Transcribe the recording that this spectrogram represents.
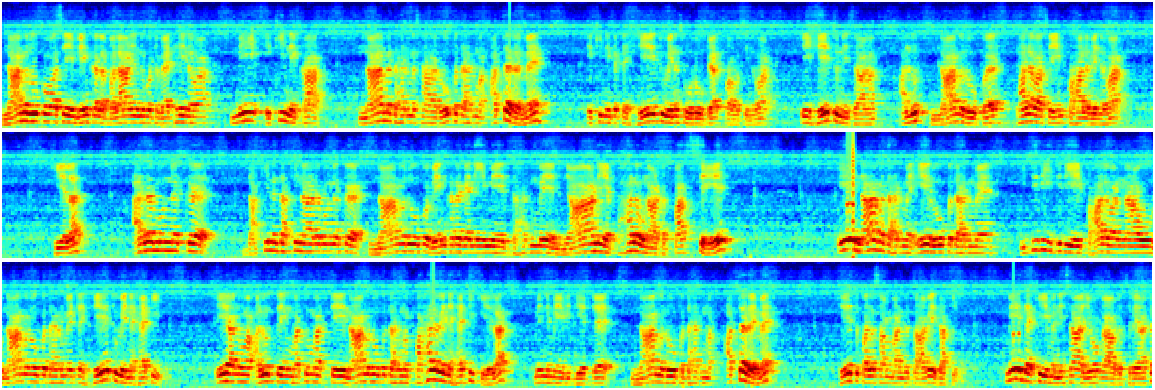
නාම රූප වශයෙන් වෙන් කළ බලාගෙන ඉන්නකොට වැටහෙනවා මේ එකිනෙකා නාම ධර්ම සහ රූප ධර්ම අතරම එකිනෙකට හේතු වෙන ස්වરૂපයක් පවතිනවා. ඒ හේතු නිසා අලුත් නාම රූප ඵල වශයෙන් පහළ වෙනවා කියලා අරමුණක දකින දකින අරමුණක නාම රූප වෙන් කර ගැනීමේ ධර්මයේ ඥාණය පහළ වුණාට පස්සේ ඒ නාම ධර්ම ඒ රූප ධර්ම ඉදිරි ඉදිරියේ පහළවන්නා වූ නාම රූප ධර්මයට හේතු වෙන හැටි ඒ අනුව අලුතෙන් මතුමත්තේ නාම රූප ධර්ම පහළ වෙන හැටි කියලා මෙන්න මේ විදිහට නාම රූප ධර්ම අතරෙම හේතුඵල සම්බන්ධතාවයේ දකින්න. මේ දැකීම නිසා යෝගාවචරයට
